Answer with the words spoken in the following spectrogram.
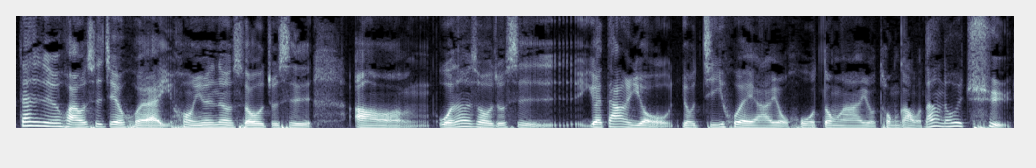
但是环游世界回来以后，因为那个时候就是，嗯，我那个时候就是也当然有有机会啊，有活动啊，有通告，我当然都会去。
